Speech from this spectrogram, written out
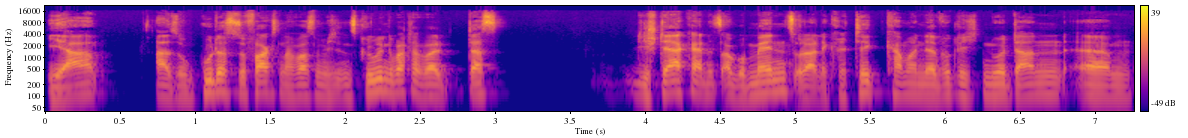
Ja, also gut, dass du fragst, nach was mich ins Grübeln gebracht hat, weil das die Stärke eines Arguments oder eine Kritik kann man ja wirklich nur dann ähm,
